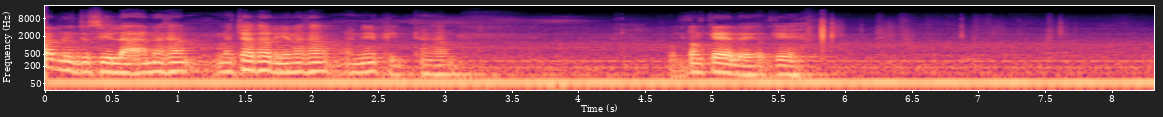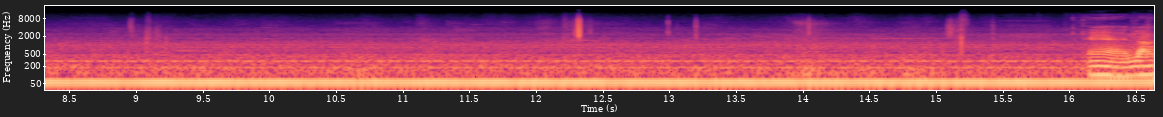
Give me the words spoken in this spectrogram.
รับหนึ่งจุดสี่ล้านนะครับไม่ใช่เท่านี้นะครับ อันนี้ผิดนะครับ ผมต้องแก้เลย โอเค หลัง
